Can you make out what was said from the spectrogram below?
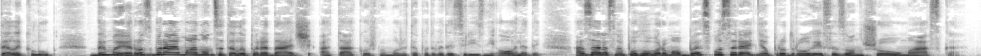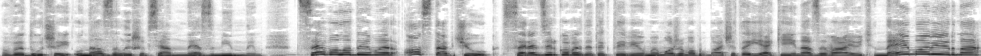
Телеклуб, де ми розбираємо анонси телепередач, а також ви можете подивитись різні огляди. А зараз ми поговоримо безпосередньо про другий сезон шоу Маска. Ведучий у нас залишився незмінним. Це Володимир Остапчук. Серед зіркових детективів ми можемо побачити, як її називають неймовірна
